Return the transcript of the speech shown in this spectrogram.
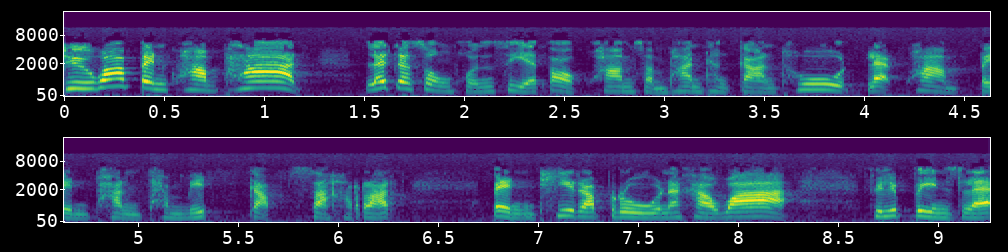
ถือว่าเป็นความพลาดและจะส่งผลเสียต่อความสัมพันธ์ทางการทูต และความเป็นพันธมิตรกับสหรัฐ เป็นที่รับรู้นะคะว่า ฟิลิปปินส์และ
